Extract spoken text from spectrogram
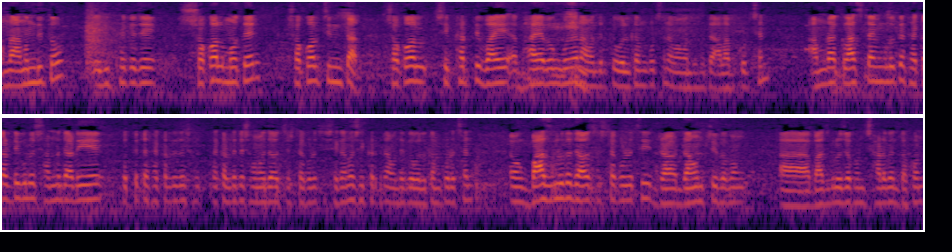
আমরা আনন্দিত এই দিক থেকে যে সকল মতের, সকল চিন্তার, সকল শিক্ষার্থী ভাই ভাই এবং বোনেরা আমাদেরকে ওয়েলকাম করছেন এবং আমাদের সাথে আলাপ করছেন। আমরা ক্লাস টাইমগুলোতে ফ্যাকাল্টিগুলোর সামনে দাঁড়িয়ে প্রত্যেকটা ফ্যাকাল্টিতে ফ্যাকাল্টিতে সময় দেওয়ার চেষ্টা করেছি। সেখানেও শিক্ষার্থীরা আমাদেরকে ওয়েলকাম করেছেন এবং বাসগুলোতে যাওয়ার চেষ্টা করেছি ডাউন ট্রিপ এবং বাসগুলো যখন ছাড়বেন তখন।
